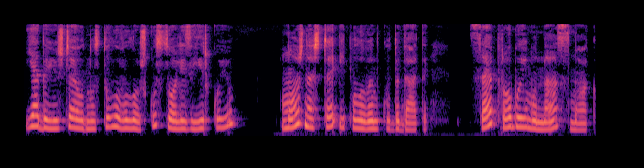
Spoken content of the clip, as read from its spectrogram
Я даю ще одну столову ложку солі з гіркою. Можна ще і половинку додати. Все пробуємо на смак.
